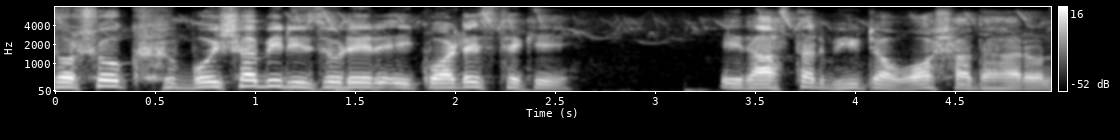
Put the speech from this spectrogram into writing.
দর্শক বৈশাবী রিসোর্টের এই কটেজ থেকে এই রাস্তার ভিউটা অসাধারণ।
